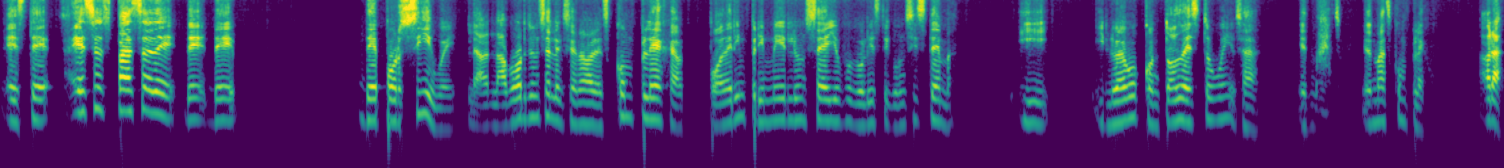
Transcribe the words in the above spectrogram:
Este, eso es, pasa de, de, de, de por sí, güey. La labor de un seleccionador es compleja. Poder imprimirle un sello futbolístico, un sistema. Y, y luego con todo esto, güey, o sea, es más, es más complejo. Ahora,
